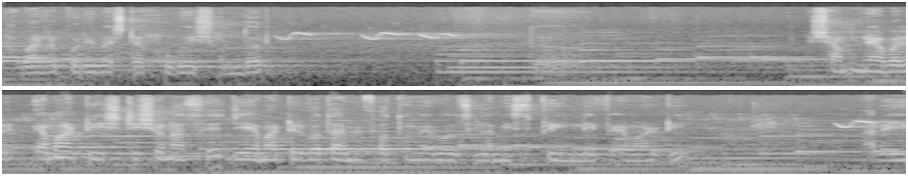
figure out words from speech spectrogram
খাবারের পরিবেশটা খুবই সুন্দর। তো সামনে আবার এমআরটি স্টেশন আছে, যে এমআরটির কথা আমি প্রথমে বলছিলাম স্প্রিং লিফ এমআরটি আর এই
